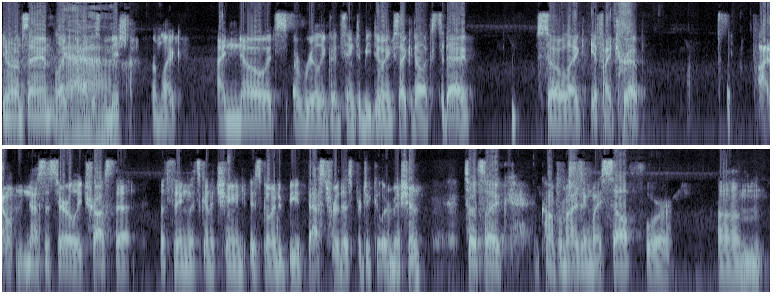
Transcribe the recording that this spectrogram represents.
You know what I'm saying? Like I have this mission. I'm like, I know it's a really good thing to be doing psychedelics today. So like if I trip, I don't necessarily trust that the thing that's going to change is going to be best for this particular mission. So it's like compromising myself for um,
